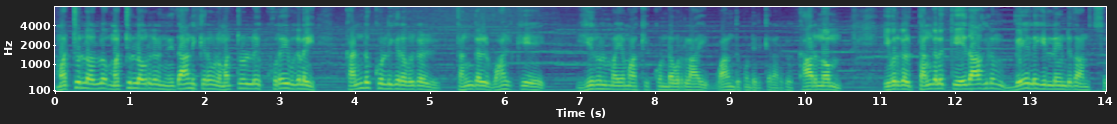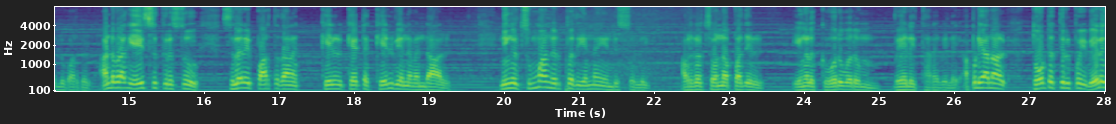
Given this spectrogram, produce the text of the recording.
மற்றுள்ள மற்றுள்ளவர்கள் நிதானிக்கிறவர்கள் மற்றுள்ள குறைவுகளை கண்டு கொள்ளுகிறவர்கள் தங்கள் வாழ்க்கையை இருள்மயமாக்கி கொண்டவர்களாய் வாழ்ந்து கொண்டிருக்கிறார்கள். காரணம் இவர்கள் தங்களுக்கு ஏதாகிலும் வேலை இல்லை என்று தான் சொல்லுவார்கள். ஆண்டவராக இயேசு கிறிஸ்து சிலரை பார்த்ததான கேள் கேட்ட கேள்வி என்னவென்றால் நீங்கள் சும்மா நிற்பது என்ன? என்று சொல்லி அவர்கள் சொன்ன பதில் எங்களுக்கு ஒருவரும் வேலை தரவில்லை. அப்படியானால் தோட்டத்தில் போய் வேலை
